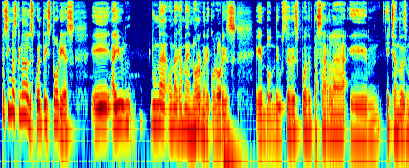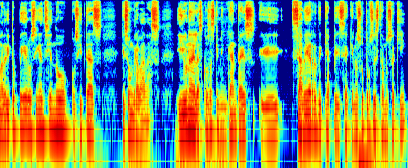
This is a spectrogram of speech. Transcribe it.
pues sí, más que nada les cuenta historias. Eh, hay un una, una gama enorme de colores en donde ustedes pueden pasarla em, echando desmadrito, pero siguen siendo cositas que son grabadas. Y una de las cosas que me encanta es eh, saber de que a pesar a que nosotros estamos aquí,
